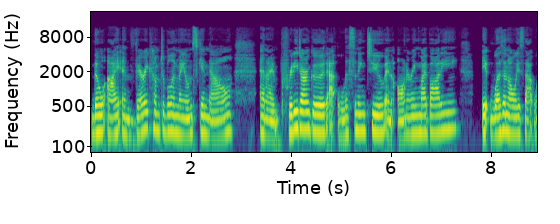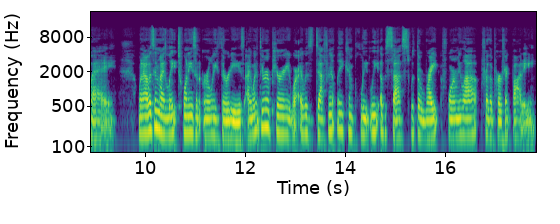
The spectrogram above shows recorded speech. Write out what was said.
though I am very comfortable in my own skin now, and I'm pretty darn good at listening to and honoring my body, it wasn't always that way when I was in my late 20s and early 30s, I went through a period where I was definitely completely obsessed with the right formula for the perfect body.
